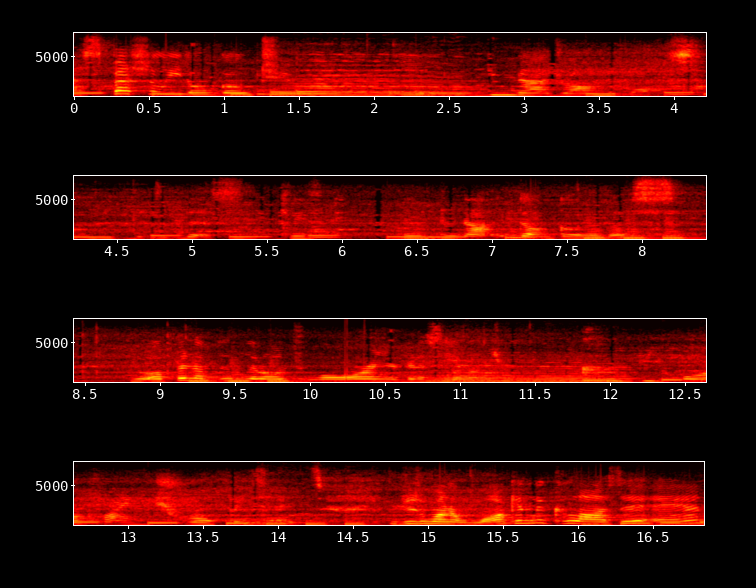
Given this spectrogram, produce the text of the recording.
especially don't go to, do not draw on the walls. This, please, do, do not, don't go to this. You open up this little drawer and you're gonna see a bunch of creepy, horrifying troll face heads. You just want to walk in the closet and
